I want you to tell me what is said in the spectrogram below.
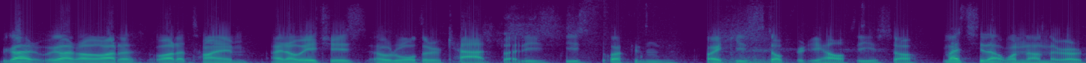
We got we got a lot of a lot of time. I know AJ's an older cat, but he's he's looking like he's still pretty healthy. So might see that one down the road.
